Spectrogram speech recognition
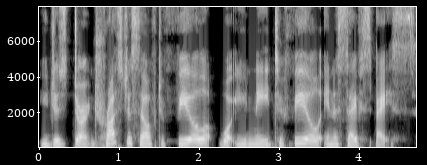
You just don't trust yourself to feel what you need to feel in a safe space.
